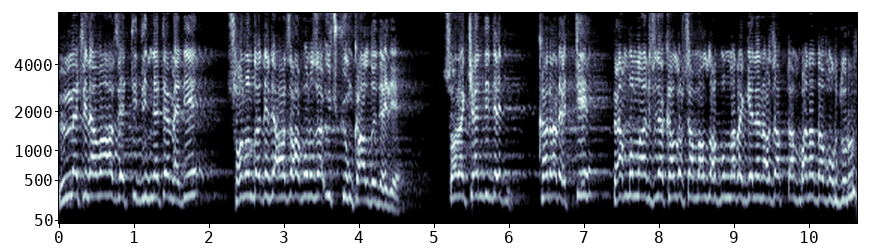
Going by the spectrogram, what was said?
Ümmetine vaaz etti, dinletemedi. Sonunda dedi azabınıza üç gün kaldı dedi. Sonra kendi de karar etti. Ben bunların içinde kalırsam Allah bunlara gelen azaptan bana da vurdurur.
